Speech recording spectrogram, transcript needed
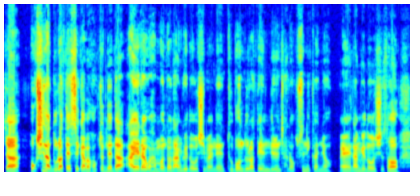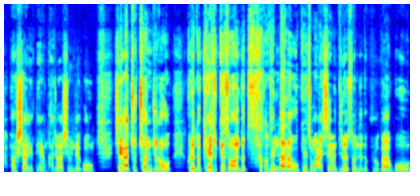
자 혹시나 누락됐을까봐 걱정된다. 아이라고 한 번 더 남겨놓으시면은 두 번 누락되는 일은 잘 없으니까요. 예, 남겨놓으셔서 확실하게 대응 가져가시면 되고 제가 추천주로 그래도 계속해서 이거 사도 된다라고 계속 말씀을 드렸었는데도 불구하고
